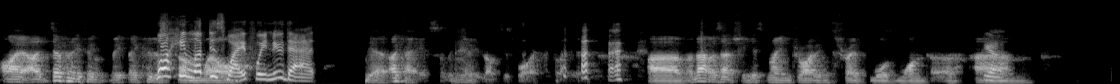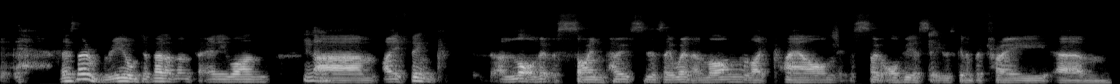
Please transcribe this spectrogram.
I, I definitely think they, they could. have Well, he loved his wife. We knew that. Yeah, okay, so we knew he loved his wife, but yeah. um, and that was actually his main driving thread was wonder. Yeah. Um, there's no real development for anyone. No. Um, I think a lot of it was signposted as they went along, like Clown. It was so obvious that he was going to betray, um,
